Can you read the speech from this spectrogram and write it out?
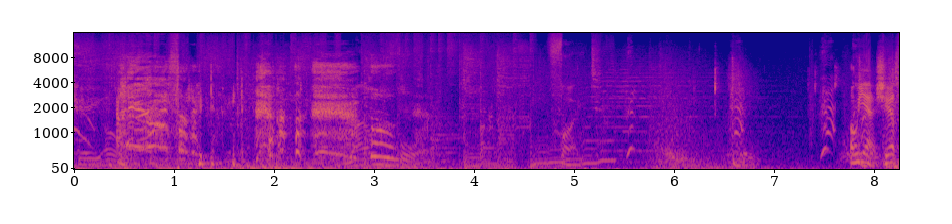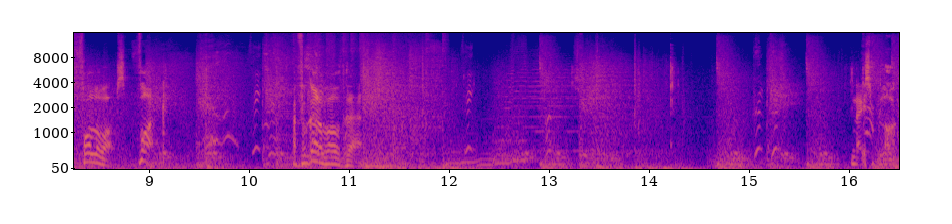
KO. thought I died. Fight. Oh yeah, she has follow-ups. Fuck. I forgot about that. Nice block.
